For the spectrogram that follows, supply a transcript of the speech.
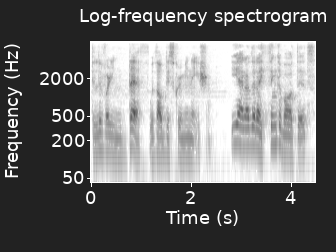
delivering death without discrimination. Yeah, now that I think about it,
